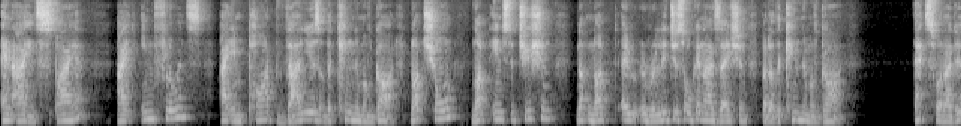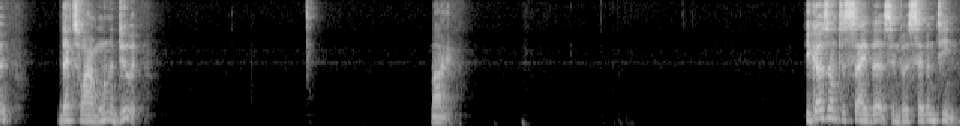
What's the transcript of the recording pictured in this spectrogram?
and I inspire, I influence, I impart values of the kingdom of God. Not Sean, not institution, not, not a religious organization, but of the kingdom of God. That's what I do. That's why I want to do it. My. He goes on to say this in verse 17.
